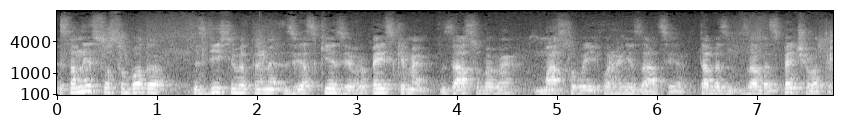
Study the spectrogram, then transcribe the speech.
Представництво Свобода здійснюватиме зв'язки з європейськими засобами масової організації та забезпечувати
